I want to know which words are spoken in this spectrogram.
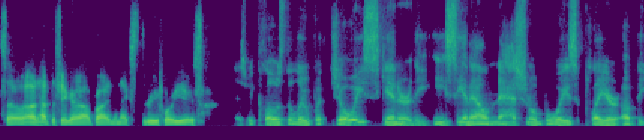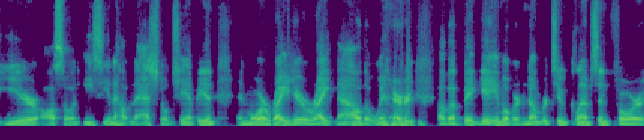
So I'd have to figure out probably in the next three, four years as we close the loop with Joey Skinner, the ECNL National Boys Player of the Year, also an ECNL National Champion, and more right here, right now. The winner of a big game over number two Clemson for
